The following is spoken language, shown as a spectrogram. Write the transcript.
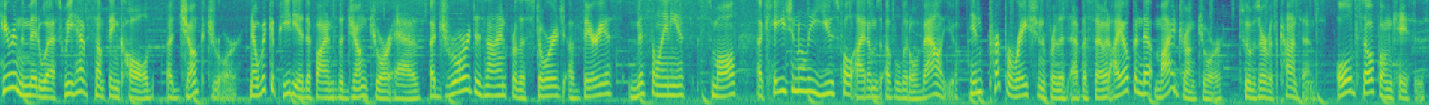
Here in the Midwest, we have something called a junk drawer. Now, Wikipedia defines the junk drawer as a drawer designed for the storage of various miscellaneous, small, occasionally useful items of little value. In preparation for this episode, I opened up my junk drawer to observe its contents. Old cell phone cases,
